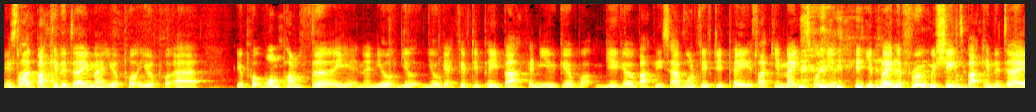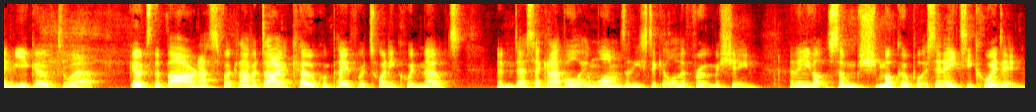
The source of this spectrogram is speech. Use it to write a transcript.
It's like back in the day, mate. You'll put you'll put uh, you'll put one pound thirty in, and you'll you'll you'll get fifty p back, and you go ba- you go back and you say I've won fifty p. It's like your mates when you you're playing the fruit machines back in the day, and you go to uh, go to the bar and ask for can I have a diet coke and pay for a twenty quid note, and uh, so can I have all it in ones, and you stick it in the fruit machine, and then you got some schmuck who puts in eighty quid in.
